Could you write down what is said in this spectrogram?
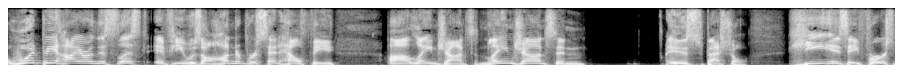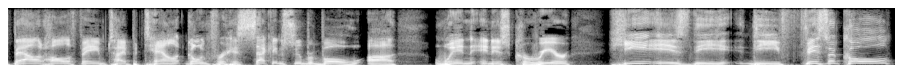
would be higher on this list if he was 100% healthy. Uh, Lane Johnson. Lane Johnson is special. He is a first ballot Hall of Fame type of talent, going for his second Super Bowl uh, win in his career. He is the the physical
